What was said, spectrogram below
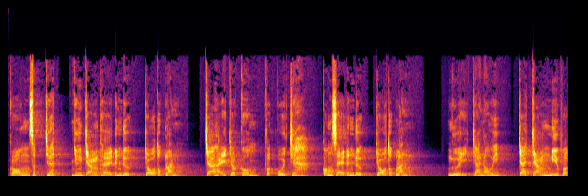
Con sắp chết, nhưng chẳng thể đến được chỗ tốt lành. Cha hãy cho con Phật của cha, Con sẽ đến được chỗ tốt lành. Người cha nói, Cha chẳng niệm Phật,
